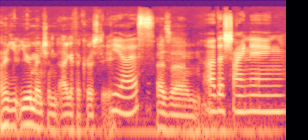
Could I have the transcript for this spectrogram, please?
I think you, you mentioned Agatha Christie Yes. as um. Uh, the Shining.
